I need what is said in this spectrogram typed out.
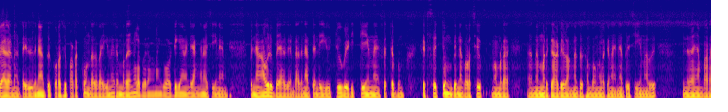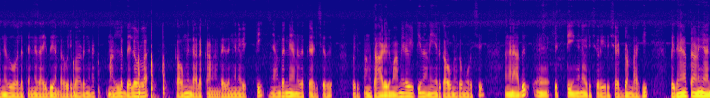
ബാഗാണ് കേട്ടോ. ഇത് ഇതിനകത്ത് കുറച്ച് പടക്കമുണ്ട്. അത് വൈകുന്നേരം മൃഗങ്ങളെ പോരാണെങ്കിൽ ഓട്ടിക്കാൻ വേണ്ടി അങ്ങനെ വെച്ചിരിക്കുന്നതാണ്. പിന്നെ ആ ഒരു ബാഗ് ഉണ്ട്. അതിനകത്ത് എന്റെ യൂട്യൂബ് എഡിറ്റ് ചെയ്യുന്ന സെറ്റപ്പും ഹെഡ്സെറ്റും പിന്നെ കുറച്ച് നമ്മുടെ മെമ്മറി കാർഡുകളും അങ്ങനത്തെ സംഭവങ്ങളൊക്കെയാണ് അതിനകത്ത് വെച്ചിരിക്കുന്നത്. പിന്നെ ഇതാ ഞാൻ പറഞ്ഞതുപോലെ തന്നെ ദാ ഇത് കണ്ട? ഒരുപാട് ഇങ്ങനെ നല്ല ബലമുള്ള കവുങ്ങിന്റെ അലക്കാണ് കണ്ടത് ഇതിങ്ങനെ വെട്ടി ഞാൻ തന്നെയാണ് ഇതൊക്കെ അടിച്ചത്. ഒരു അങ്ങ് താഴെ ഒരു മാമിയുടെ വീട്ടിൽ നിന്നാണ് ഈ ഒരു കവുങ്ങൊക്കെ മുറിച്ച് അങ്ങനെ അത് കെട്ടി ഇങ്ങനെ ഒരു ചെറിയൊരു ഷെഡ് ഉണ്ടാക്കി അപ്പോൾ ഇതിനകത്താണ് ഞാൻ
